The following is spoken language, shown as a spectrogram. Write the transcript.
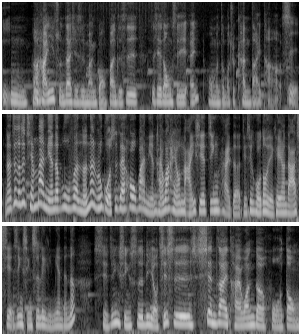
义。嗯，它含义存在其实蛮广泛，只是这些东西，哎、欸，我们怎么去看待它？是。那这个是前半年的部分呢？那如果是在后半年，台湾还有哪一些精彩的节庆活动，也可以让大家写进行事历里面的呢？写进行事历哦。其实现在台湾的活动，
